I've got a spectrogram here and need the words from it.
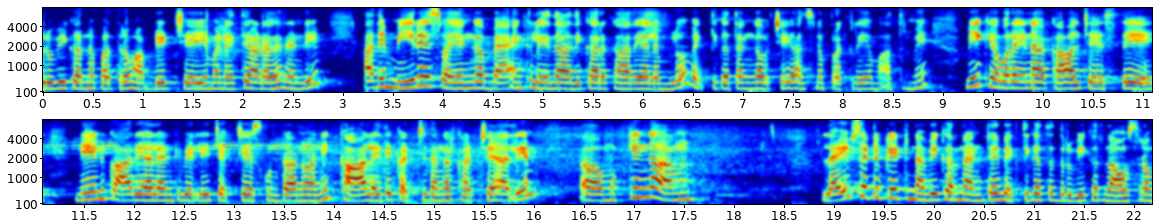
ధృవీకరణ పత్రం అప్డేట్ చేయమని అయితే అడగరండి. అది మీరే స్వయంగా బ్యాంక్ లేదా అధికార కార్యాలయంలో వ్యక్తిగతంగా చేయాల్సిన ప్రక్రియ మాత్రమే. మీకు ఎవరైనా కాల్ చేస్తే నేను కార్యాలయానికి వెళ్ళి చెక్ చేసుకుంటాను అని కాల్ అయితే ఖచ్చితంగా కట్ చేయాలి. ముఖ్యంగా లైఫ్ సర్టిఫికేట్ నవీకరణ అంటే వ్యక్తిగత ధృవీకరణ అవసరం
